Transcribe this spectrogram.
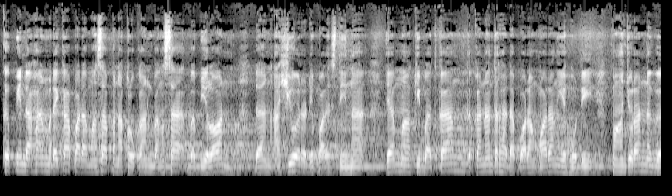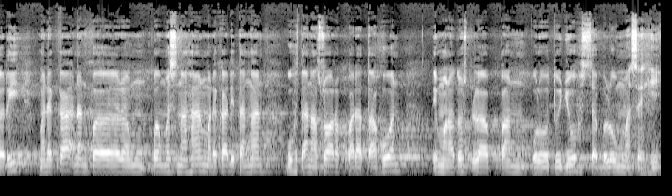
kepindahan mereka pada masa penaklukan bangsa Babylon dan Asyur di Palestina yang mengakibatkan tekanan terhadap orang-orang Yahudi, penghancuran negeri mereka dan pemusnahan mereka di tangan Buhtanasor pada tahun 587 sebelum Masehi.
